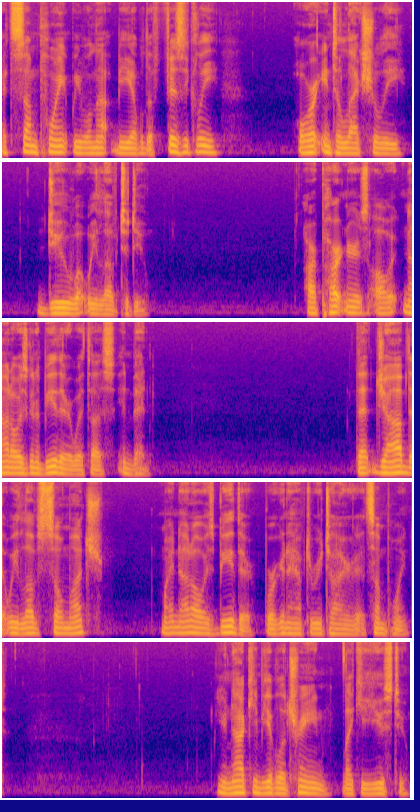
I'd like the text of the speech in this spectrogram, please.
At some point, we will not be able to physically or intellectually do what we love to do. Our partner is not always going to be there with us in bed. That job that we love so much might not always be there. We're going to have to retire at some point. You're not going to be able to train like you used to.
